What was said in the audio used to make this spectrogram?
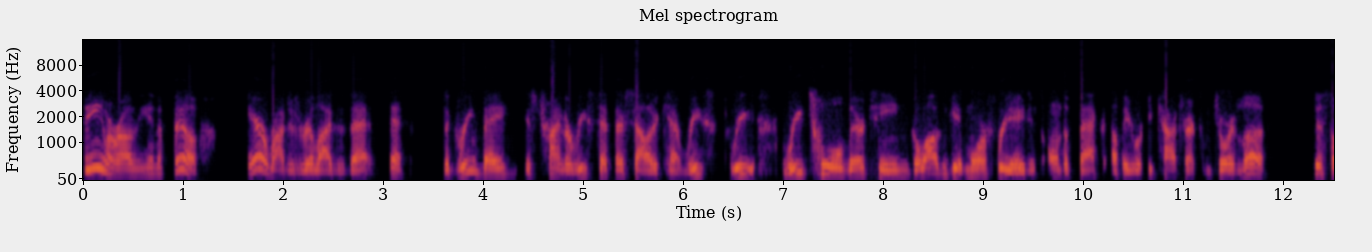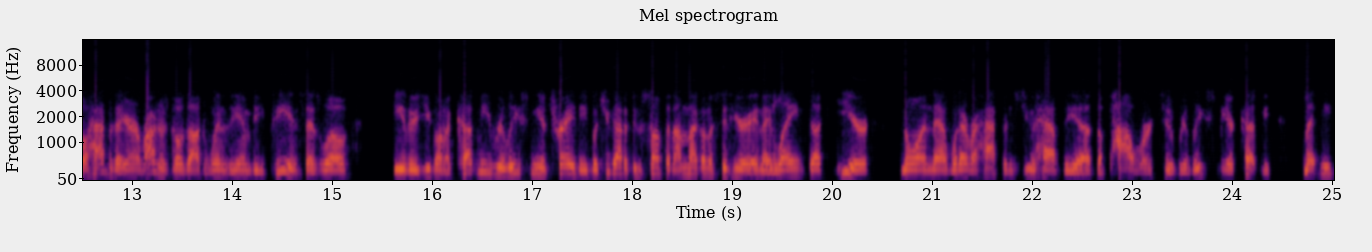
theme around the NFL. Aaron Rodgers realizes that that the Green Bay is trying to reset their salary cap, re, re, retool their team, go out and get more free agents on the back of a rookie contract from Jordan Love. Just so happens that Aaron Rodgers goes out and wins the MVP and says, "Well, either you're going to cut me, release me, or trade me, but you got to do something. I'm not going to sit here in a lame duck year knowing that whatever happens, you have the uh, the power to release me or cut me. Let me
